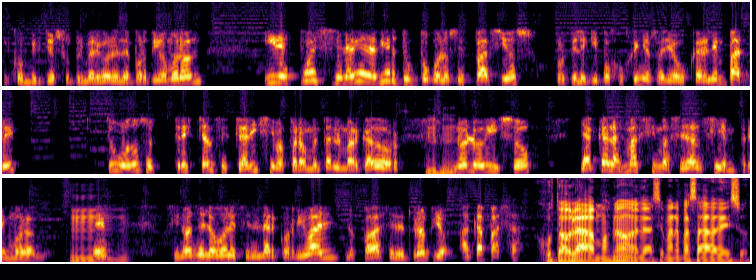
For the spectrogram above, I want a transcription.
y convirtió su primer gol en Deportivo Morón. Y después se le habían abierto un poco los espacios, porque el equipo jujeño salió a buscar el empate. Tuvo dos o tres chances clarísimas para aumentar el marcador, no lo hizo, y acá las máximas se dan siempre en Morón. Mm. ¿eh? Si no haces los goles en el arco rival, los pagás en el propio, acá pasa. Justo hablábamos, ¿no? La semana pasada de eso.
